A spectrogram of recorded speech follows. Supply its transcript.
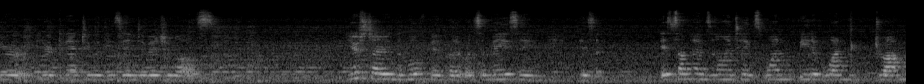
you're, you're connecting with these individuals. You're starting the movement, but what's amazing is it sometimes it only takes one beat of one drum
